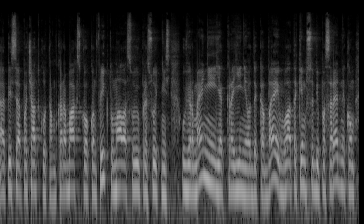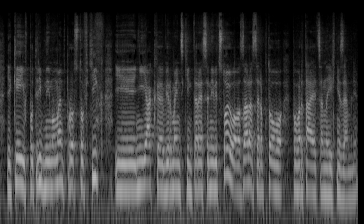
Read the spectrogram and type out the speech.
е, після початку там Карабахського конфлікту мала свою присутність у Вірменії як країні ОДКБ і була таким собі посередником, який в потрібний момент просто втік і ніяк вірменські інтереси не відстоював. А зараз раптово повертається на їхні землі.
